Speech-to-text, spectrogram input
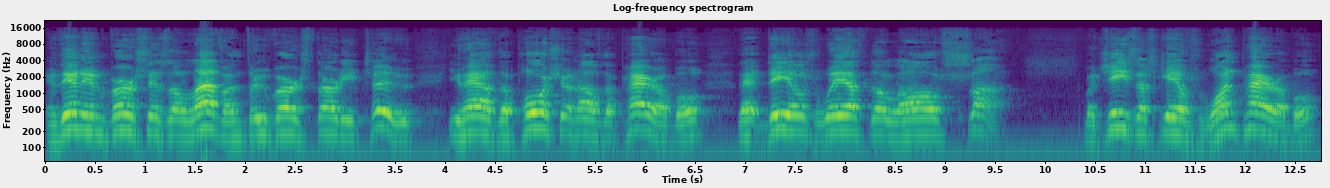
And then in verses 11 through verse 32, you have the portion of the parable that deals with the lost son. But Jesus gives one parable,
